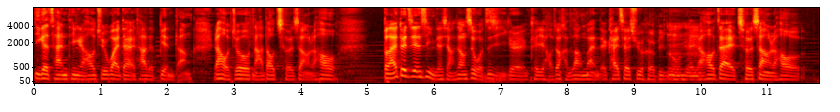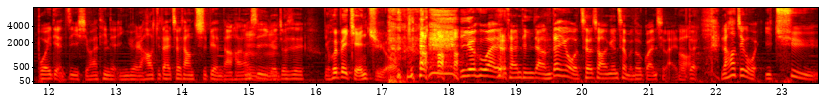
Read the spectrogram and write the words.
一个餐厅，然后去外带他的便当，然后我就拿到车上。然后本来对这件事情的想象是我自己一个人可以好像很浪漫的开车去河滨公园，然后在车上，然后。播一点自己喜欢听的音乐，然后就在车上吃便当，好像是一个就是你会被检举哦，一个户外的餐厅这样子。但因为我车窗跟车门都关起来的，对。然后结果我一去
